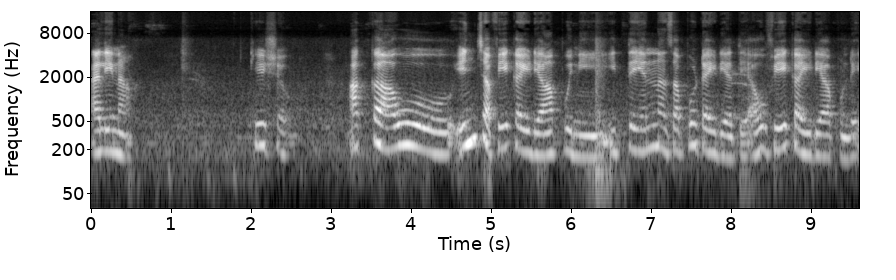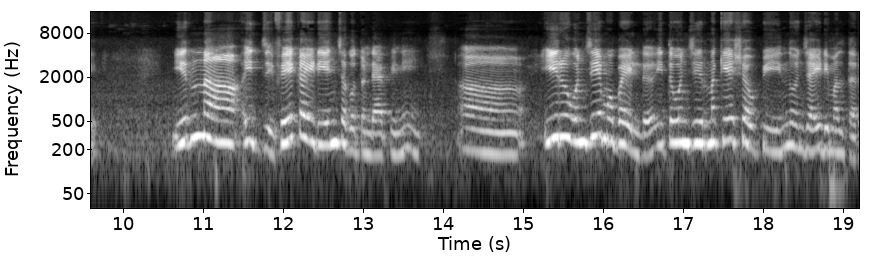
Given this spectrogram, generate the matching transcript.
ಅಲೀನಾ ಕೇಶವ್, ಅಕ್ಕ, ಅವು ಎಂಚ ಫೇಕ್ ಐಡಿಯಾ ಆಪುನಿ, ಇತ್ತೆ ಎನ್ನ ಸಪೋರ್ಟ್ ಐಡಿಯಾ ತೆ ಅವು ಫೇಕ್ ಐಡಿಯಾ ಆಪುಂಡೆ. ಇರ್ನ ಇಜ್ಜಿ ಫೇಕ್ ಐಡಿ ಎಂಚ ಗೊತ್ತುಂಡು ಆಪಿನಿ? ಆ, ಈರು ಒಂಜೇ ಮೊಬೈಲ್ಡ್ ಇತ್ತ ಒಂಜಿ ಇರ್ನ ಕೇಶವ್ ಪಿ ಇಂದು ಒಂಜಿ ಐಡಿ ಮಲ್ತಾರ.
